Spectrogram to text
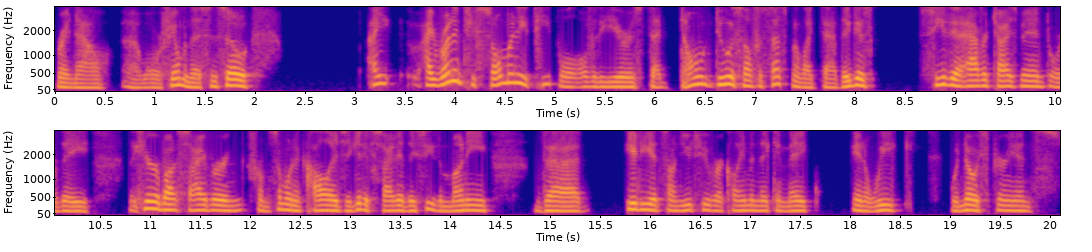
right now uh, while we're filming this, and so I I run into so many people over the years that don't do a self assessment like that. They just see the advertisement or they they hear about cyber from someone in college. They get excited. They see the money that idiots on YouTube are claiming they can make in a week with no experience,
